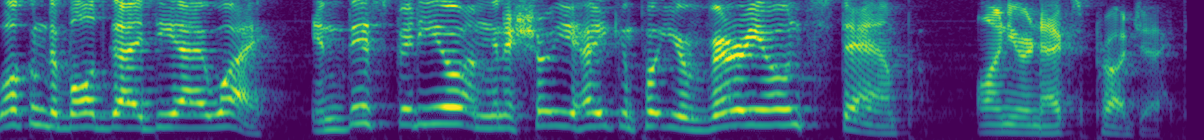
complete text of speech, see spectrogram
Welcome to Bald Guy DIY. In this video, I'm going to show you how you can put your very own stamp on your next project.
